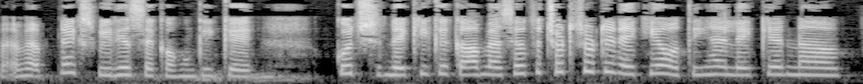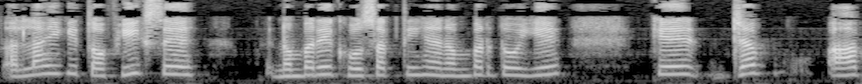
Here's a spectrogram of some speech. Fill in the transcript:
اپنے ایکسپیرئنس سے کہوں گی کہ کچھ نیکی کے کام ایسے ہوتے چھوٹی چھوٹی نیکیاں ہوتی ہیں، لیکن اللہ ہی کی توفیق سے نمبر ایک ہو سکتی ہیں۔ نمبر دو یہ کہ جب آپ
